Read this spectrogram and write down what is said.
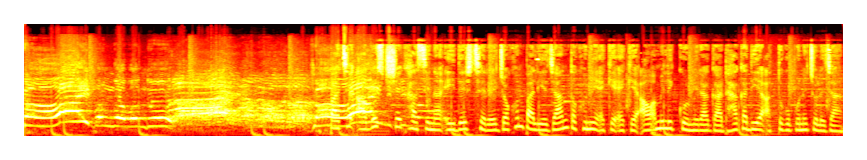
জয় বঙ্গবন্ধু। পাঁচে আগস্ট শেখ হাসিনা এই দেশ ছেড়ে যখন পালিয়ে যান তখনই একে একে আওয়ামী লীগ কর্মীরা গা ঢাকা দিয়ে আত্মগোপনে চলে যান।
